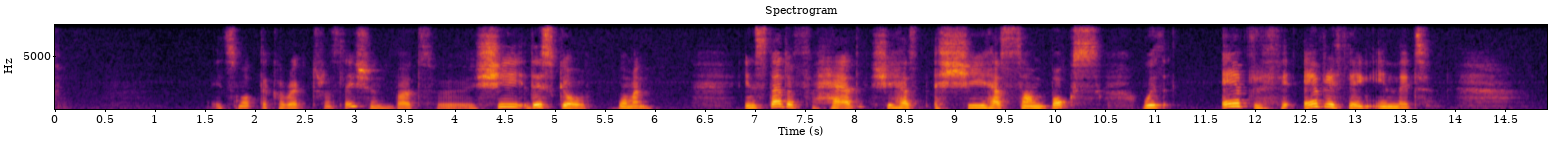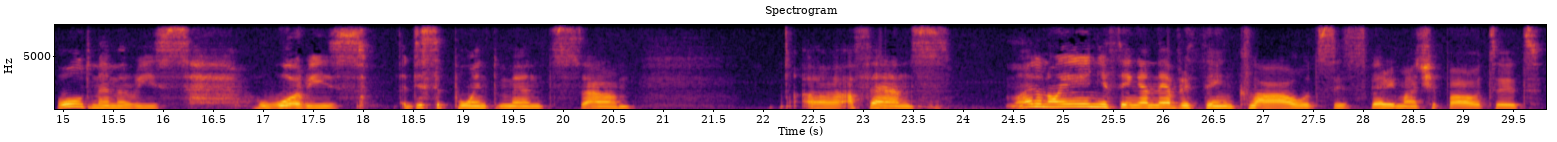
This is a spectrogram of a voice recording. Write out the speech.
It's not the correct translation, but uh, she, this girl, woman, instead of head, she has she has some box with everything, everything in it. Old memories, worries, disappointments, um, uh, offense. I don't know anything and everything. Clouds is very much about it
